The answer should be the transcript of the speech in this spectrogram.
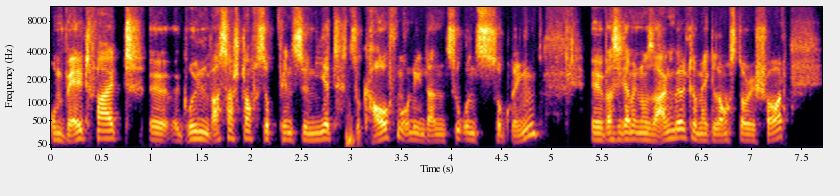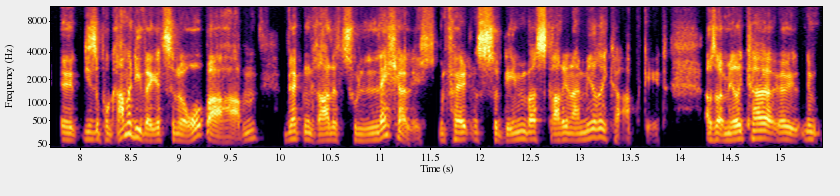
um weltweit äh, grünen Wasserstoff subventioniert zu kaufen und ihn dann zu uns zu bringen. Äh, was ich damit nur sagen will, to make a long story short, äh, diese Programme, die wir jetzt in Europa haben, wirken geradezu lächerlich im Verhältnis zu dem, was gerade in Amerika abgeht. Also Amerika äh, nimmt,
